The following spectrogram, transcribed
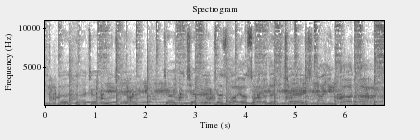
应得的，这一切，这一切，这所有所有的一切是他应得的。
